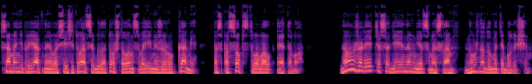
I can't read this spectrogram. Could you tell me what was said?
Самое неприятное во всей ситуации было то, что он своими же руками поспособствовал этому. Но жалеть о содеянном нет смысла, нужно думать о будущем.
